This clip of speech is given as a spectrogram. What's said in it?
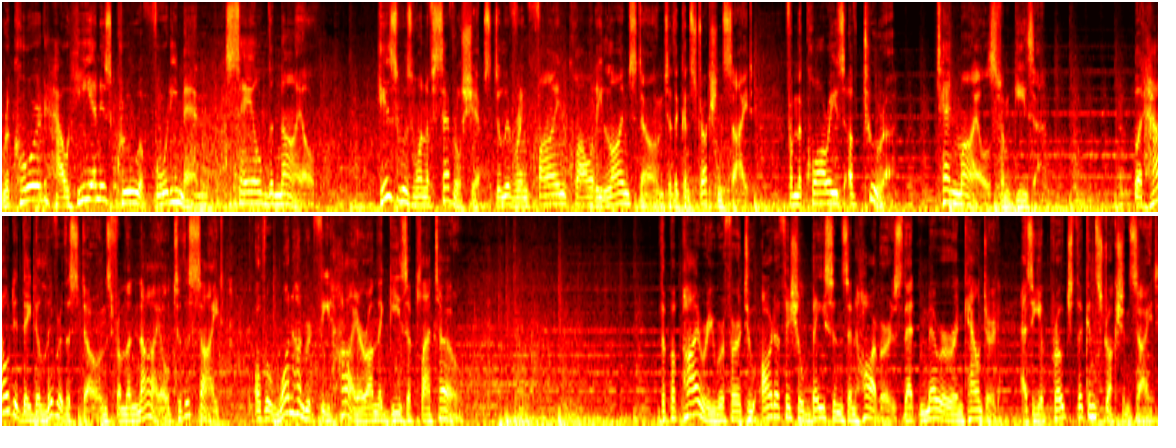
record how he and his crew of 40 men sailed the Nile. His was one of several ships delivering fine quality limestone to the construction site from the quarries of Tura, 10 miles from Giza. But how did they deliver the stones from the Nile to the site over 100 feet higher on the Giza Plateau? The papyri refer to artificial basins and harbors that Merer encountered as he approached the construction site.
